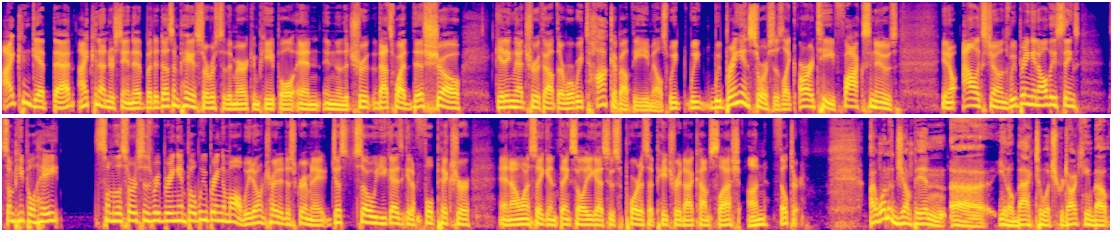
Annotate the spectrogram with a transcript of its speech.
I can get that. I can understand that, but it doesn't pay a service to the American people. And, and the truth, that's why this show, getting that truth out there where we talk about the emails, we, we, we bring in sources like RT, Fox News, you know, Alex Jones. We bring in all these things. Some people hate some of the sources we bring in, but we bring them all. We don't try to discriminate just so you guys get a full picture. And I want to say again, thanks to all you guys who support us at patreon.com slash unfilter. I want to jump in, uh, you know, back to what you were talking about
